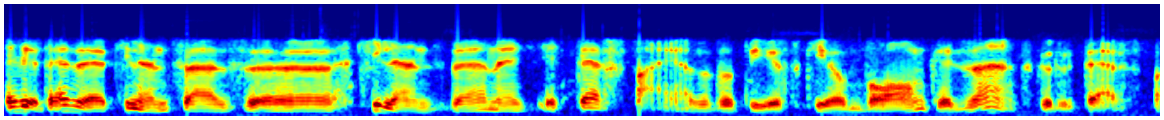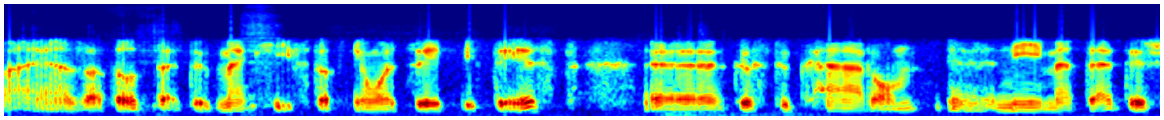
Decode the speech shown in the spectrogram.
ezért 1909-ben egy, egy tervpályázatot írt ki a bank, egy zárt körű tervpályázatot, tehát ők meghívtak nyolc építést, köztük három németet, és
